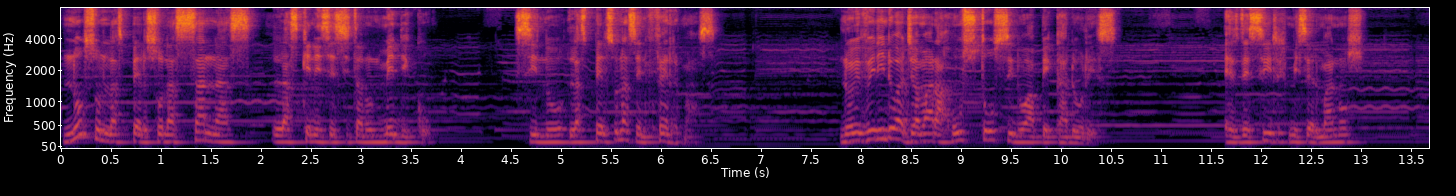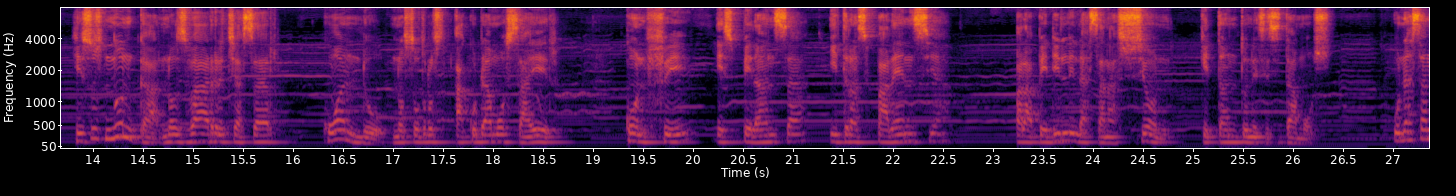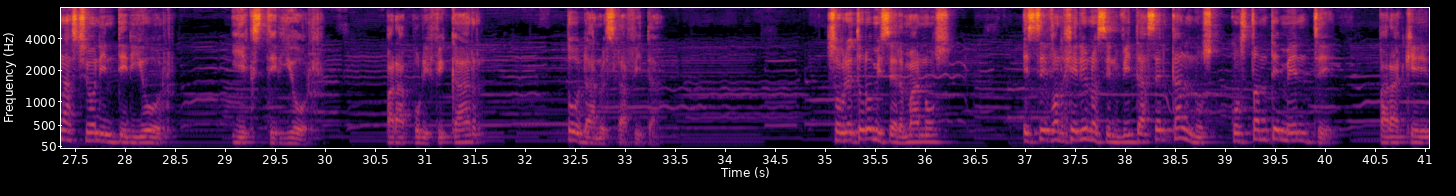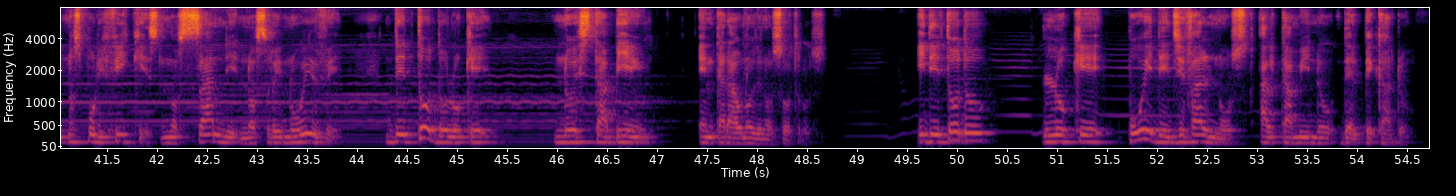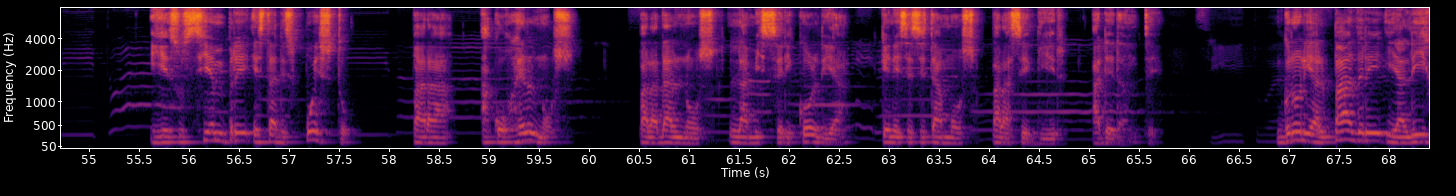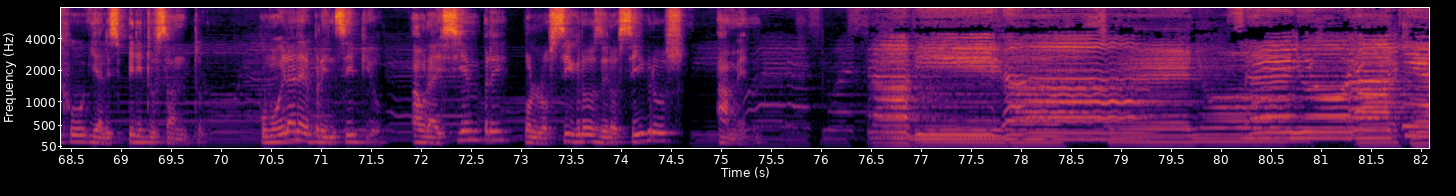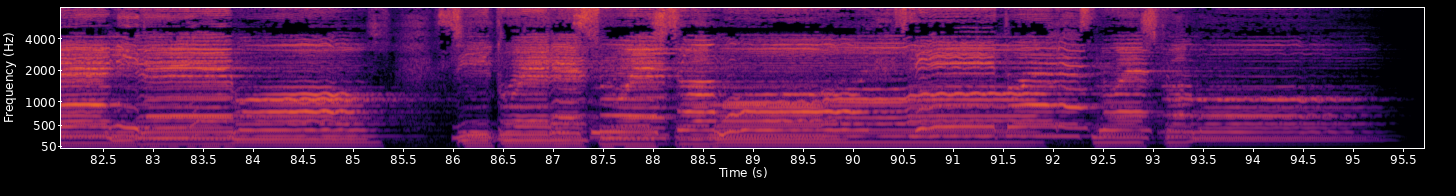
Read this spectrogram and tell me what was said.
No son las personas sanas las que necesitan un médico, sino las personas enfermas. No he venido a llamar a justos, sino a pecadores. Es decir, mis hermanos, Jesús nunca nos va a rechazar cuando nosotros acudamos a Él con fe, esperanza y transparencia para pedirle la sanación que tanto necesitamos. Una sanación interior y exterior para purificar toda nuestra vida. Sobre todo, mis hermanos, este Evangelio nos invita a acercarnos constantemente para que nos purifiques, nos sane, nos renueve de todo lo que no está bien en cada uno de nosotros y de todo lo que puede llevarnos al camino del pecado. Y Jesús siempre está dispuesto para acogernos, para darnos la misericordia que necesitamos para seguir adelante. Gloria al Padre y al Hijo y al Espíritu Santo, como era en el principio, ahora y siempre, por los siglos de los siglos. Amén. Nuestra vida.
